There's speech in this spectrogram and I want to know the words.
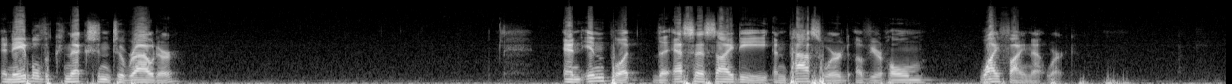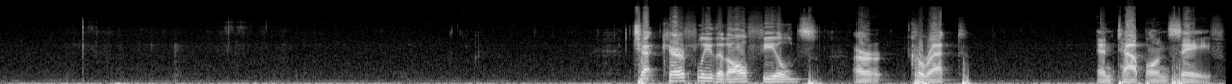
Enable the connection to router and input the SSID and password of your home Wi-Fi network. Check carefully that all fields are correct and tap on Save.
